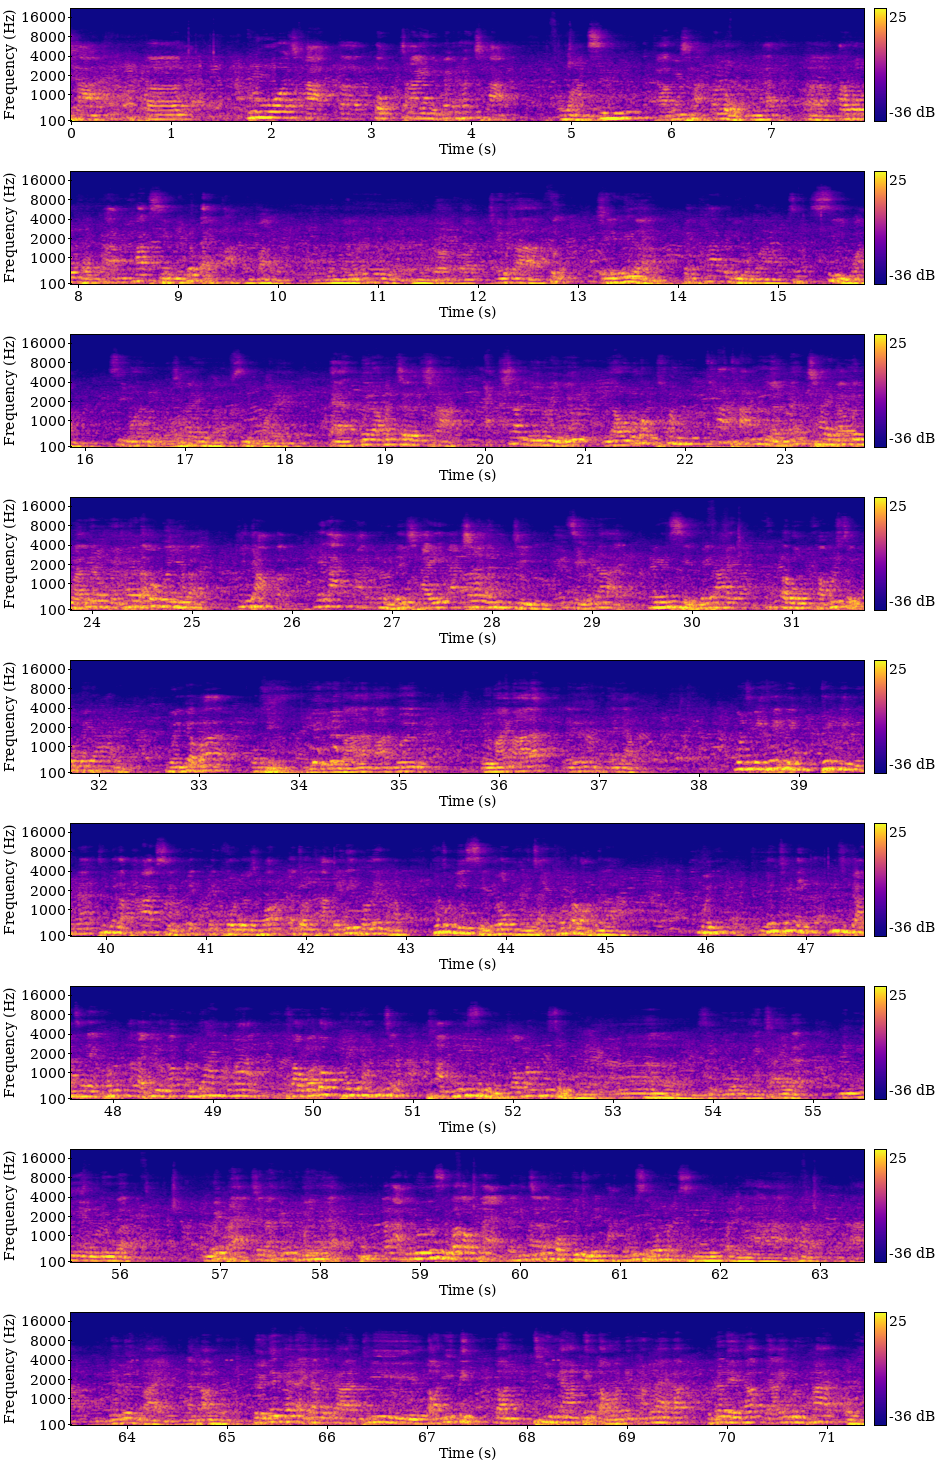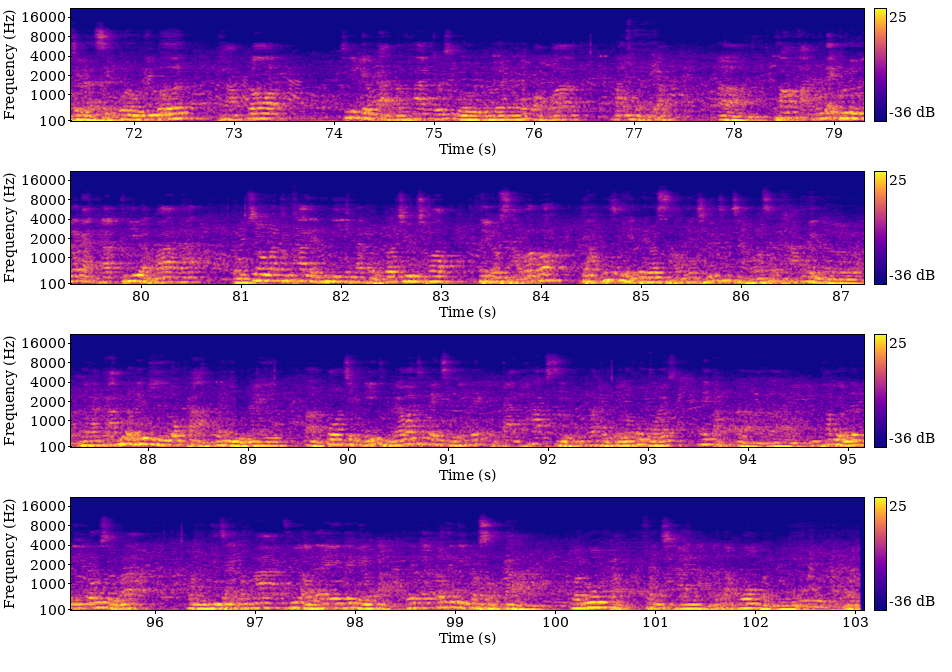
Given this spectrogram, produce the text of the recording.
ฉากเอ่อกลัวฉากเอ่อตกใจหรือแม้กระทั่งฉากหวานซึ้งหรือฉากตลกนะฮะเอ่ออารมณ์ของการพากย์เสียงนี้ก็แตกต่างกันไปนะฮะก็ก็ใช้เวลาฝึกใช้เรื่อยไปพากย์กันอยู่ประมาณสักสี่วันสี่วันหรือใช่ครับสี่วันแต่เวลามันเจอฉากแอคชั่นลุยๆอย่างนี้เราก็ต้องทำท่าทางเหมือนไหมใช่ครับเป็นแบบที่เราเห็นให้ที่แบแบบบต้องมีแบบขยับแบบให้ร่างกายมันเหมือนได้ใช้แอคชั่นนั้นจริงไม่งั้นเสียไม่ ได้ๆไม่งั้นเสียงไม่ได้อารมณ์ความรู้สึกก็ไม่ได้ เหมือนกับว่าโอเคมือมาแล้วมามือมือไม้มาแล้วเออขยับมันจะมีเทคนิคเทคนิคหนึงนะที่เวลาพากย์เสียงเป็นเป็นคนโดยเฉพาะอาจารย์ทานเบลลี่เขาเล่นนะครับเขาจะมีเสียงลมหายใจเขาตลอดเวลา เหมือนด้วยเทคนิควิธีการแสดงเขาอะไรที่รู้ครับมันยากมากๆเราก็ต้องพยายามที่จะทำให้สนุกเขามากที่สุดนะเออเสียงลมหายใจแบบเนียนๆดูแบบ ดูไม่แปลกใช่ไหมไม่ดูไม่แปลกมันอาจจะดูรู้สึกว่าเราแปลกแต่จริงๆแล้วพอไปอยู่ในหนังมันรู้สึกว่ามันสมูทไปนะอ่าครับในเรื่องไปนะครับตื่นเต้นแค่ไหนครับในการที่ตอนนี้ติดตอนทีมงานติดต่อมาเป็นครั้งแรกครับคุณนั่นเองครับอยากให้คุณภาคโอเคสิบโปรรีเวิร์สครับก็ที่ได้มีโอกาสมาพากย์โจสโบว์เลยนะต้องบอกว่ามันเหมือนกับเอ่อความฝันของเด็กคนหนึงแล้วกันครับที่แบบว่านะผมเชื่อว่าทุกท่านในที่นี้ครับผมก็ชื่นชอบไดโนเสาร์แล้วก็อยากที่ จะเห็นไดโนเสาร์ในชีวิตจริงของเราสักครั้งหนึ่งนะครับการที่เราได้มีโอกาสมาอยู่ในโปรเจกต์นี้ถึงแม้ว่าจะเป็นส่วนเล็กๆของการพากย์เสียงนะครับผมเป็น local voice ให้กับภาพยนตร์เรื่องนี้ก็รู้สึกว่ามันดีใจมากๆที่เราได้ได้มีโอกาสได้แล้วก็ได้มีประสบการณ์มาร่วมกับแฟนไชายหนังระดับโลกแบบนี้นะครับ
